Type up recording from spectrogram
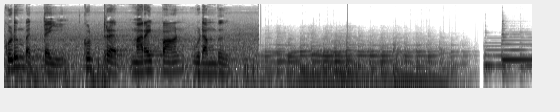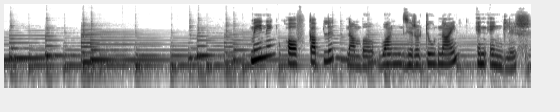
குடும்பத்தை குற்ற மறைப்பான் உடம்பு Meaning of couplet number 1029 in English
